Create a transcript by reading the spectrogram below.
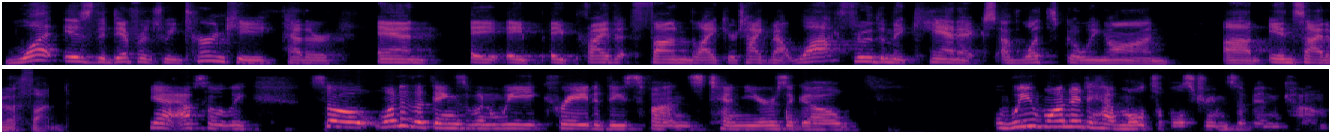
What is the difference between turnkey, Heather, and a, a, a private fund like you're talking about. Walk through the mechanics of what's going on um, inside of a fund. Yeah, absolutely. So, one of the things when we created these funds 10 years ago, we wanted to have multiple streams of income.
